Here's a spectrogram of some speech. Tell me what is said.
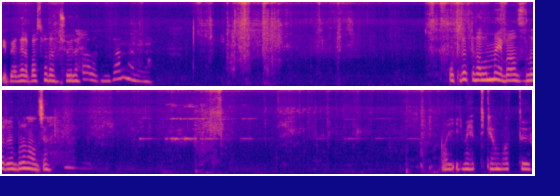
Biberlere basmadan şöyle. Bağladım canlarım. O taraftan alınmaya bazıları buradan alacağım. Ay elime hep diken battı.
